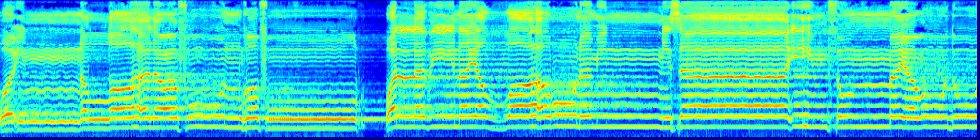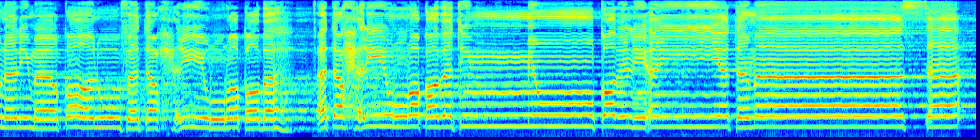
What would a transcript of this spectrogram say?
وان الله لعفو غفور والذين يظاهرون من نسائهم ثم يعودون لما قالوا فتحرير رقبه فتحرير رقبه من قبل ان يتماسا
